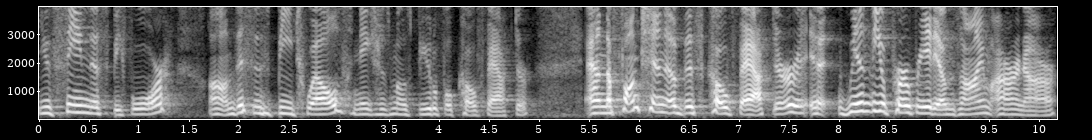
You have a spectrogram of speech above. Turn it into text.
you've seen this before. Um, this is B12, nature's most beautiful cofactor. And the function of this cofactor it, with the appropriate enzyme, RNR,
